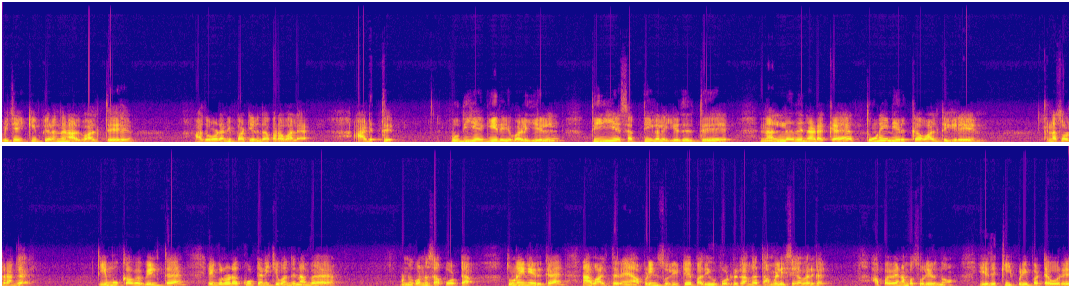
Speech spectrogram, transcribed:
விஜய்க்கு பிறந்தநாள் வாழ்த்து. அதோட நிப்பாட்டியிருந்தால் பரவாயில்ல. அடுத்து புதிய கீதை வழியில் தீய சக்திகளை எதிர்த்து நல்லது நடக்க துணை நிற்க வாழ்த்துகிறேன். என்ன சொல்கிறாங்க திமுகவை வீழ்த்த எங்களோட கூட்டணிக்கு வந்து நம்ம ஒன்றுக்கு ஒன்று சப்போர்ட்டாக துணை நிற்க நான் வாழ்த்துறேன் அப்படின்னு சொல்லிட்டு பதிவு போட்டிருக்காங்க தமிழிசை அவர்கள். அப்போவே நம்ம சொல்லியிருந்தோம் எதுக்கு இப்படிப்பட்ட ஒரு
